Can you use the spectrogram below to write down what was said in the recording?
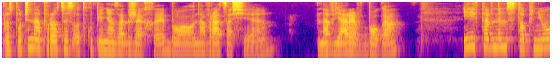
Rozpoczyna proces odkupienia za grzechy, bo nawraca się na wiarę w Boga, i w pewnym stopniu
